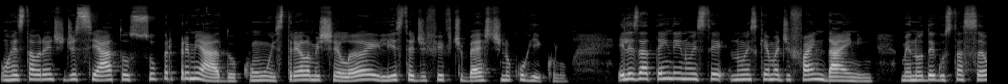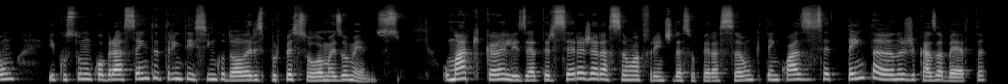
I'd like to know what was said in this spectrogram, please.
um restaurante de Seattle super premiado, com estrela Michelin e lista de 50 Best no currículo. Eles atendem num, esquema de fine dining, menu degustação, e costumam cobrar 135 dólares por pessoa, mais ou menos. O Mark Canlis é a terceira geração à frente dessa operação, que tem quase 70 anos de casa aberta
